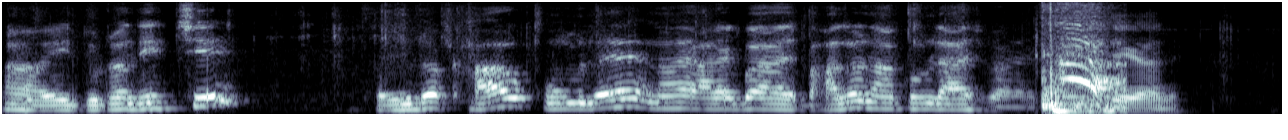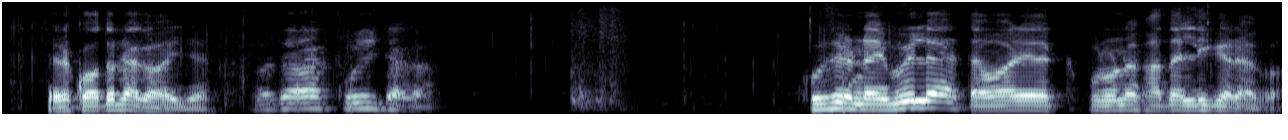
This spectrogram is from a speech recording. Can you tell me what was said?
হ্যাঁ এই দুটো দিচ্ছি। এই দুটো খাও কমলে নয় আরেকবার ভালো না কমলে আসবে ঠিক আছে। এটা কত টাকা হয়েছে? ওটা কুড়ি টাকা। খুশি নাই বুঝলে? তোমার পুরোনো খাতায় লিখে রাখো।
